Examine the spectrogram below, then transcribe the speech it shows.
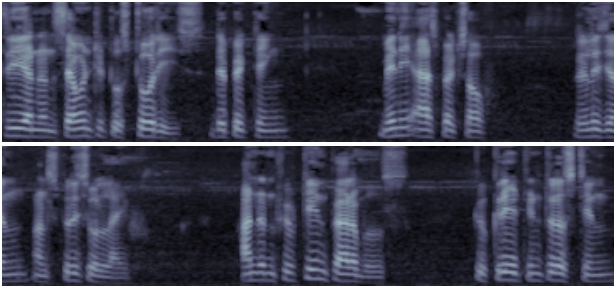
372 stories depicting many aspects of religion and spiritual life, 115 parables to create interest in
